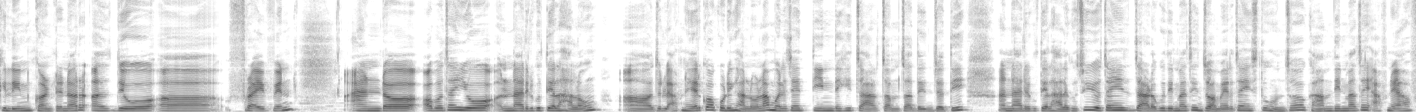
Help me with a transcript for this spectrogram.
क्लिन कन्टेनर त्यो फ्राई पेन एन्ड अब चाहिँ यो नारियलको तेल हालौँ। हजुरले आफ्नो हेयरको अकर्डिङ हाल्नु होला। मैले चाहिँ तिनदेखि चार चम्चा जति नारियलको तेल हालेको छु। यो चाहिँ जाडोको दिनमा चाहिँ जमेर चाहिँ यस्तो हुन्छ। घाम दिनमा चाहिँ आफ्नै आफ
